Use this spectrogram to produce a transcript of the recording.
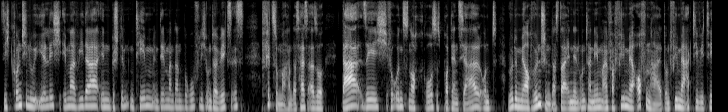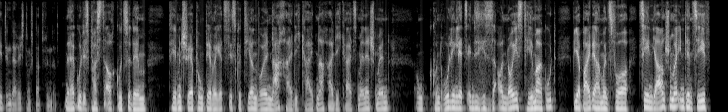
sich kontinuierlich immer wieder in bestimmten Themen, in denen man dann beruflich unterwegs ist, fit zu machen. Das heißt also, da sehe ich für uns noch großes Potenzial und würde mir auch wünschen, dass da in den Unternehmen einfach viel mehr Offenheit und viel mehr Aktivität in der Richtung stattfindet. Naja gut, es passt auch gut zu dem Themenschwerpunkt, den wir jetzt diskutieren wollen, Nachhaltigkeit, Nachhaltigkeitsmanagement und Controlling. Letztendlich ist es auch ein neues Thema. Gut, wir beide haben uns vor zehn Jahren schon mal intensiv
